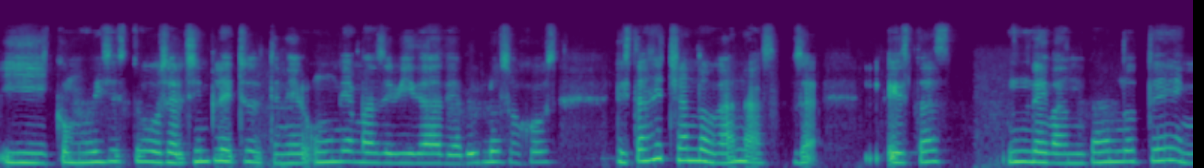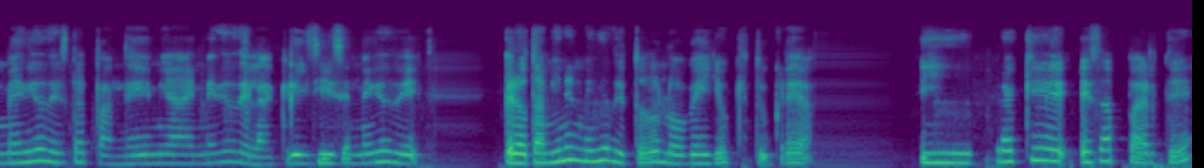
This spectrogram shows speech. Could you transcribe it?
Y como dices tú, o sea, el simple hecho de tener un día más de vida, de abrir los ojos, le estás echando ganas, o sea, estás levantándote en medio de esta pandemia, en medio de la crisis, en medio de, pero también en medio de todo lo bello que tú creas. Y creo que esa parte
